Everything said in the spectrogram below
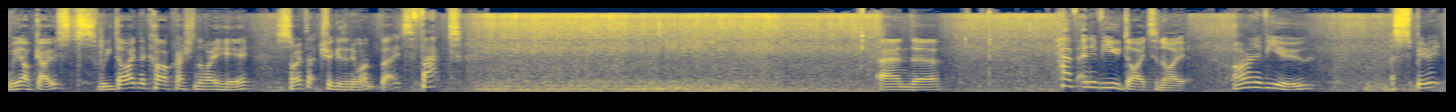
We are ghosts. We died in a car crash on the way here. Sorry if that triggers anyone, but it's a fact. And uh, have any of you died tonight? Are any of you a spirit,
